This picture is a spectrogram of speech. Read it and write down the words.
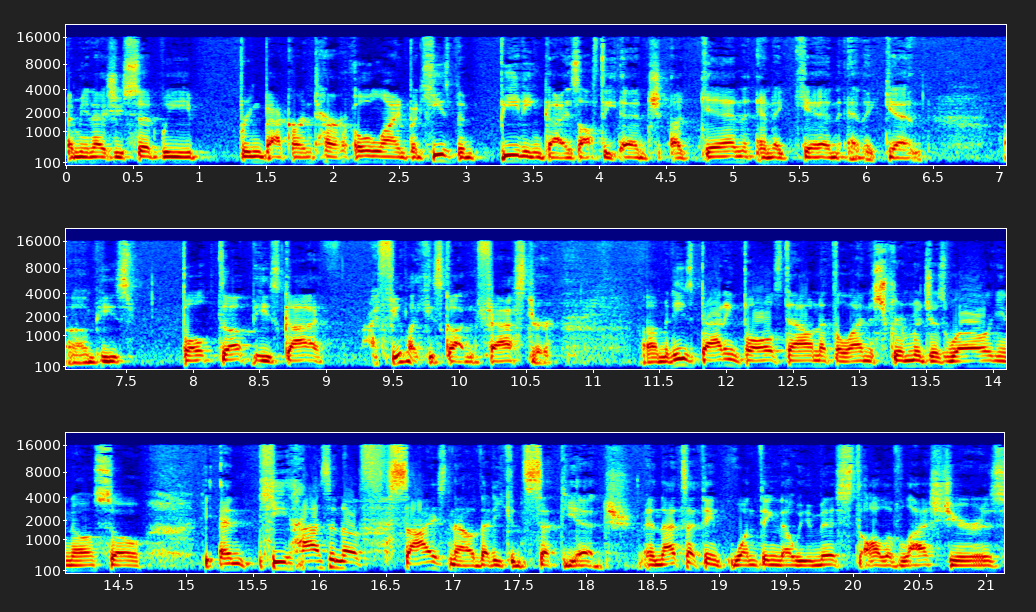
I mean, as you said, we bring back our entire O line, but he's been beating guys off the edge again and again and again. Um, he's bulked up. He's got, I feel like he's gotten faster. Um, and he's batting balls down at the line of scrimmage as well, you know. So, and he has enough size now that he can set the edge, and that's I think one thing that we missed all of last year is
